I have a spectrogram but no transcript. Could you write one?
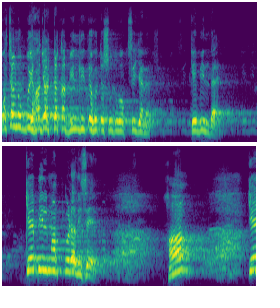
পঁচানব্বই হাজার টাকা বিল দিতে হতো শুধু অক্সিজেনের। কে বিল দেয়? কে বিল মাফ করে দিছে? হ্যাঁ? কে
